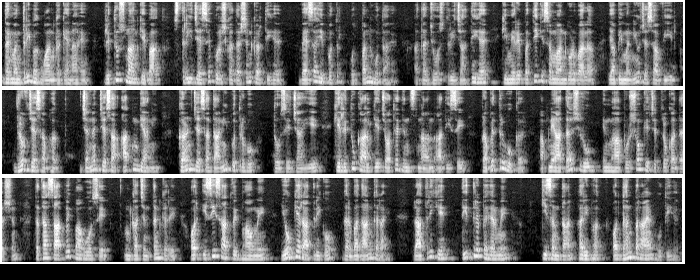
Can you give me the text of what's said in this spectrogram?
धन्वंतरी भगवान का कहना है, ऋतु स्नान के बाद स्त्री जैसे पुरुष का दर्शन करती है, वैसा ही पुत्र उत्पन्न होता है। अतः जो स्त्री चाहती है कि मेरे पति के समान गुण वाला या अभिमन्यु जैसा वीर, ध्रुव जैसा भक्त, जनक जैसा आत्मज्ञानी, कर्ण जैसा दानी पुत्र हो तो उसे चाहिए कि ऋतु काल के चौथे दिन स्नान आदि से पवित्र होकर अपने आदर्श रूप इन महापुरुषों के चित्रों का दर्शन तथा सात्विक भावों से उनका चिंतन करे और इसी सात्विक भाव में योग्य रात्रि को गर्भाधान कराए। रात्रि के तीसरे पहर में की संतान हरिभक्त और धनपरायण होती है।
